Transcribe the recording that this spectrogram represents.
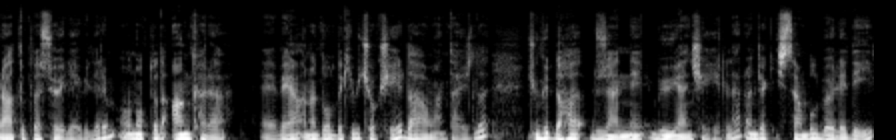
rahatlıkla söyleyebilirim. O noktada Ankara veya Anadolu'daki birçok şehir daha avantajlı. Çünkü daha düzenli büyüyen şehirler ancak İstanbul böyle değil.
